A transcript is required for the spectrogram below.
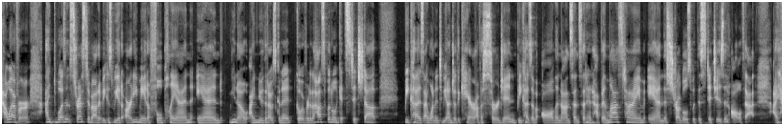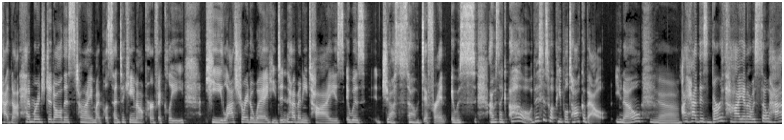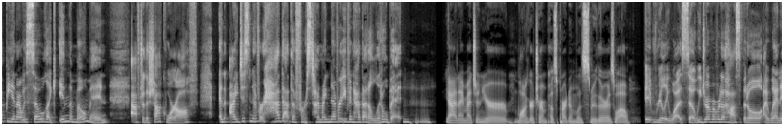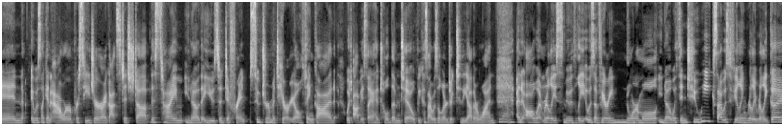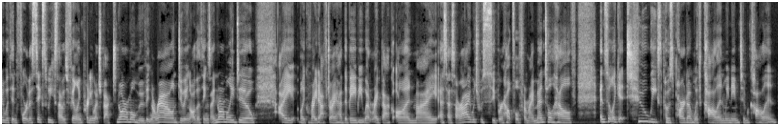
However, I wasn't stressed about it because we had already made a full plan and, you know, I knew that I was going to go over to the hospital, get stitched up because I wanted to be under the care of a surgeon because of all the nonsense that had happened last time and the struggles with the stitches and all of that. I had not hemorrhaged at all this time. My placenta came out perfectly. He latched right away. He didn't have any ties. It was just so different. It was, I was like, oh, this is what people talk about you know? Yeah. I had this birth high and I was so happy and I was so like in the moment after the shock wore off. And I just never had that the first time. I never even had that a little bit. Mm-hmm. Yeah. And I imagine your longer term postpartum was smoother as well. It really was. So we drove over to the hospital. I went in. It was like an hour procedure. I got stitched up. This time, you know, they used a different suture material, thank God, which obviously I had told them to because I was allergic to the other one. Yeah. And it all went really smoothly. It was a very normal, you know, within two weeks, I was feeling really, really good. Within four to six weeks, I was feeling pretty much back to normal, moving around, doing all the things I normally do. I, like, right after I had the baby, went right back on my SSRI, which was super helpful for my mental health. And so, like at two weeks postpartum with Colin, we named him Colin.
